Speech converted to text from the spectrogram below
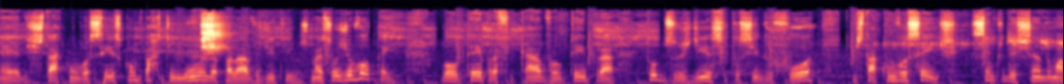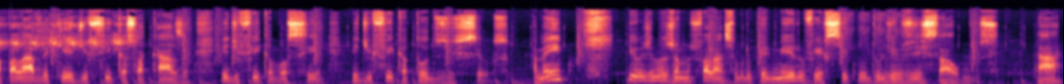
é, de estar com vocês compartilhando a palavra de Deus. Mas hoje eu voltei. Voltei para ficar, voltei para todos os dias, se possível for, estar com vocês, sempre deixando uma palavra que edifica a sua casa, edifica você, edifica todos os seus. Amém? E hoje nós vamos falar sobre o primeiro versículo do livro de Salmos, tá?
